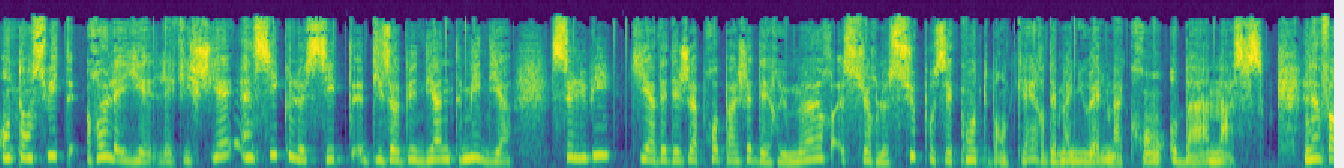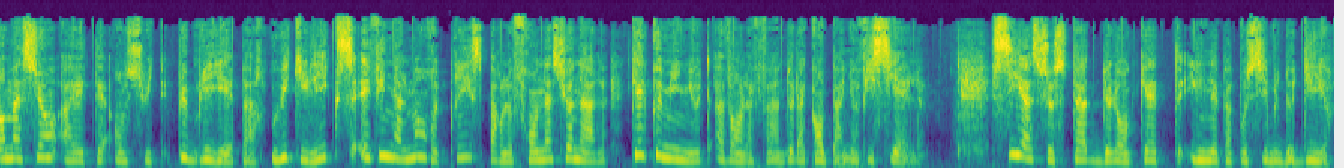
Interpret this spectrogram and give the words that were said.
ont ensuite relayé les fichiers ainsi que le site Disobedient Media, celui qui avait déjà propagé des rumeurs sur le supposé compte bancaire d'Emmanuel Macron aux Bahamas. L'information a été ensuite publiée par Wikileaks et finalement reprise par le Front National minutes avant la fin de la campagne officielle. Si à ce stade de l'enquête, il n'est pas possible de dire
